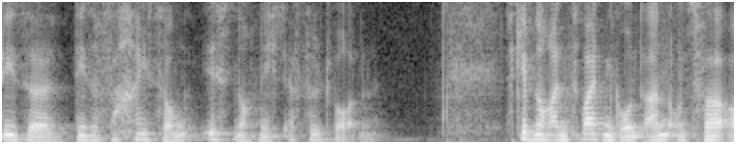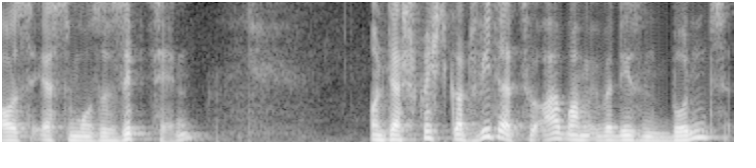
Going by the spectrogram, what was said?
diese, diese Verheißung ist noch nicht erfüllt worden. Ich gebe noch einen zweiten Grund an, und zwar aus 1. Mose 17. Und da spricht Gott wieder zu Abraham über diesen Bund,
